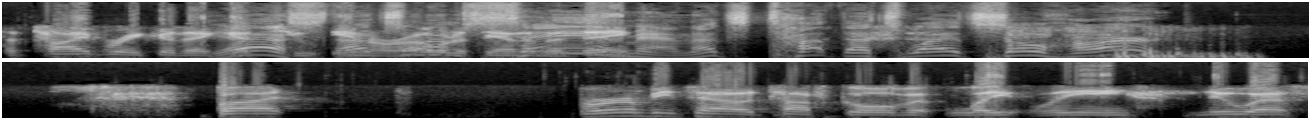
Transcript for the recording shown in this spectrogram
the tiebreaker that yes, gets you in or out at the saying, end of the day. Man, that's tough. That's why it's so hard. But Burnaby's had a tough go of it lately. New West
